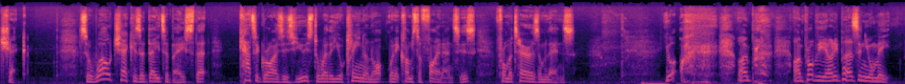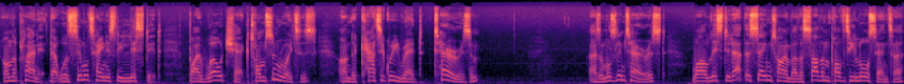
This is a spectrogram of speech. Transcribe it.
Check. So World Check is a database that categorizes you as to whether you're clean or not when it comes to finances from a terrorism lens. You're, I'm, I'm probably the only person you'll meet on the planet that was simultaneously listed by World Check Thomson Reuters under category red terrorism as a Muslim terrorist while listed at the same time by the Southern Poverty Law Center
